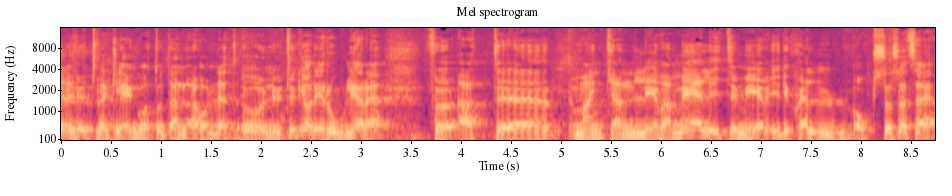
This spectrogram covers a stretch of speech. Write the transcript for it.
utvecklingen gått åt andra hållet. Och nu tycker jag det är roligare. För att eh, man kan leva med lite mer i det själv också så att säga.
